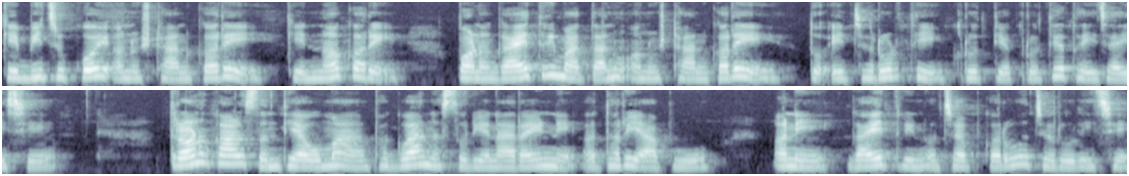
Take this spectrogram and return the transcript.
કે બીજું કોઈ અનુષ્ઠાન કરે કે ન કરે, પણ ગાયત્રી માતાનું અનુષ્ઠાન કરે તો એ જરૂરથી કૃત્ય કૃત્ય થઈ જાય છે. ત્રણ કાળ સંધ્યાઓમાં ભગવાન સૂર્યનારાયણને અધર્ય આપવું અને ગાયત્રીનો જપ કરવો જરૂરી છે.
